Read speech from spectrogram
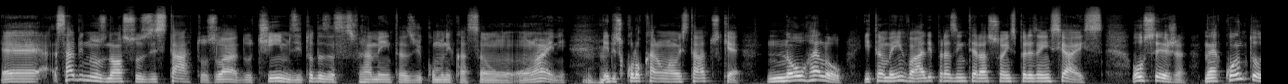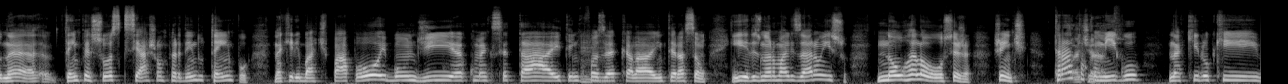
É, sabe nos nossos status lá do Teams e todas essas ferramentas de comunicação online, eles colocaram lá um status que é no hello e também vale para as interações presenciais. Ou seja, né, quanto, né, tem pessoas que se acham perdendo tempo naquele bate-papo, oi, bom dia, como é que você tá? Aí tem que fazer aquela interação. E eles normalizaram isso. No hello, ou seja, gente, trata comigo naquilo que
